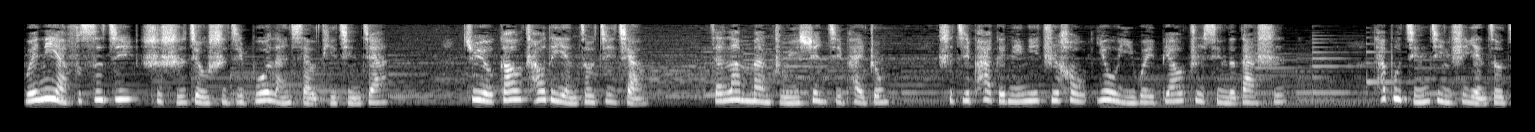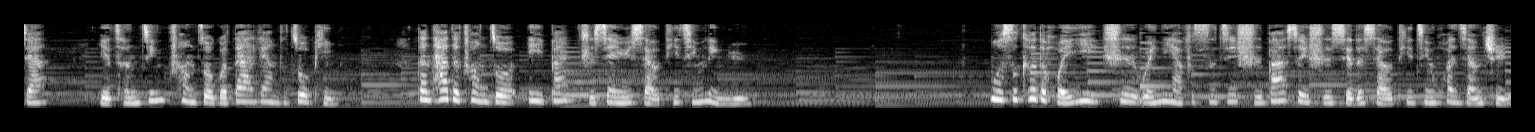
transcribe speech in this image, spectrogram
维尼亚夫斯基是19世纪波兰小提琴家，具有高超的演奏技巧，在浪漫主义炫技派中是继帕格尼尼之后又一位标志性的大师。他不仅仅是演奏家。也曾经创作过大量的作品，但他的创作一般只限于小提琴领域。《莫斯科的回忆》是维尼亚夫斯基十八岁时写的小提琴幻想曲，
